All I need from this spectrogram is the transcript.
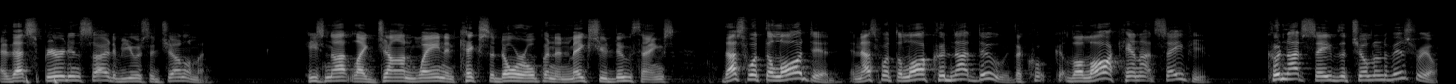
And that Spirit inside of you is a gentleman. He's not like John Wayne and kicks the door open and makes you do things. That's what the law did, and that's what the law could not do. The, the law cannot save you, could not save the children of Israel.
